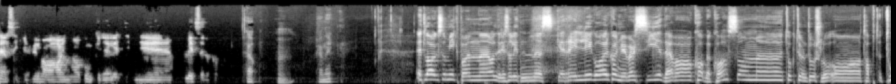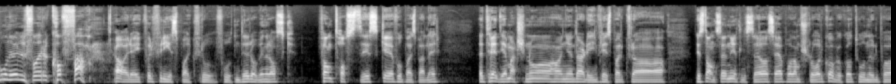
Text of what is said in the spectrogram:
helt sikkert vil ha han og konkurrere litt inn i eliteserieflokken. Ja. Enig. Et lag som gikk på en eh, aldri så liten skrell i går, kan vi vel si. Det var KBK som eh, tok turen til Oslo og tapte 2-0 for Koffa. Ja, røyk for frisparkfoten til Robin Rask. Fantastisk eh, fotballspiller. Det er tredje matchen, og han deler inn frispark fra distanse. Nytelse å se på. De slår KBK 2-0 på,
